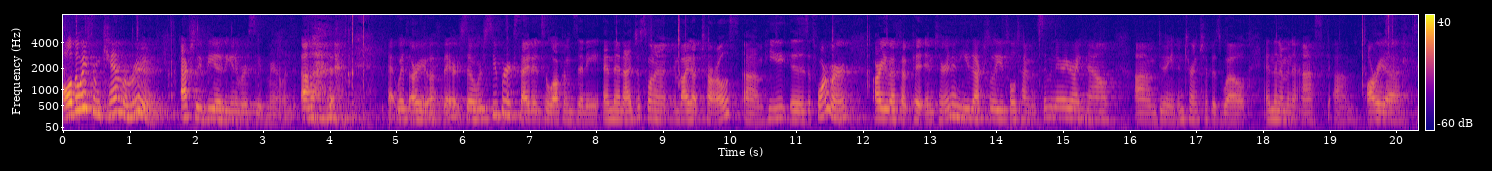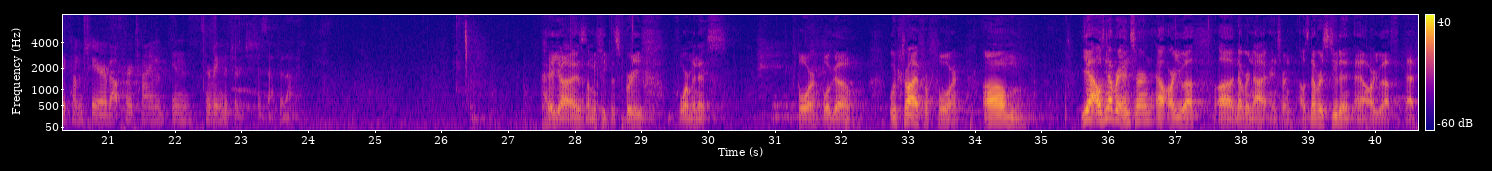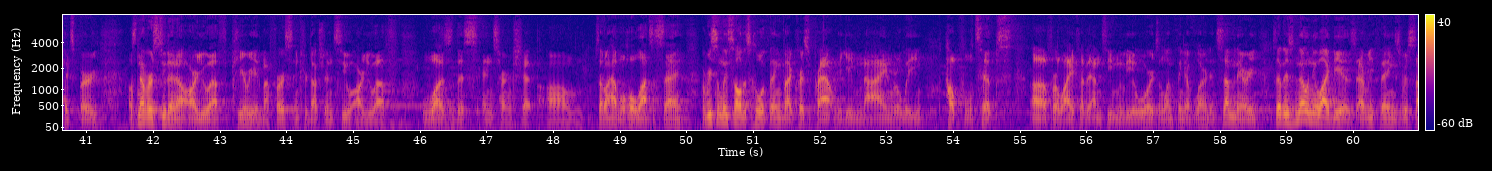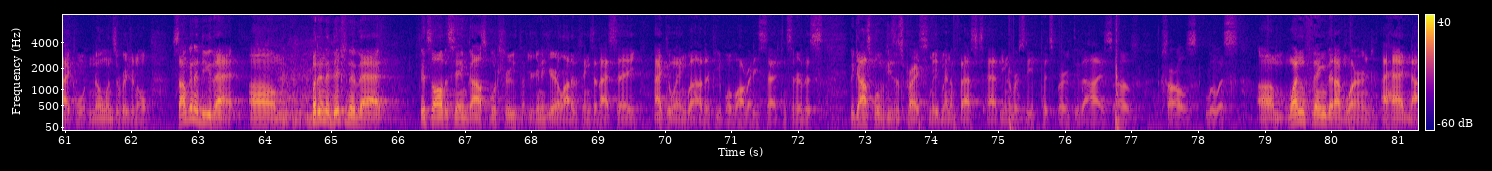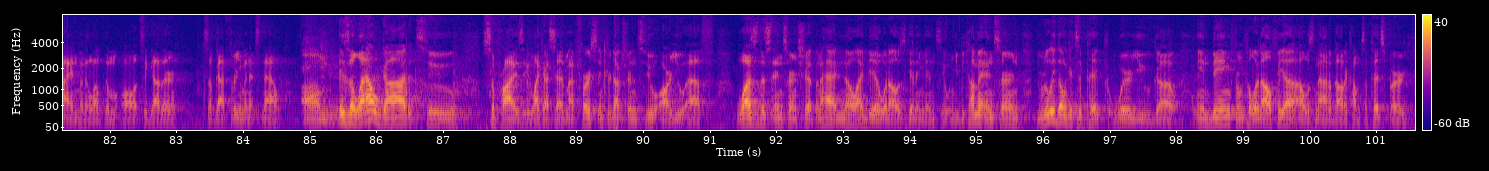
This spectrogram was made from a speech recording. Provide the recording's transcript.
all the way from Cameroon, actually via the University of Maryland. Uh, with RUF there. So we're super excited to welcome Zenny. And then I just want to invite up Charles. Um, he is a former RUF at Pitt intern, and he's actually full time in seminary right now um, doing an internship as well. And then I'm going to ask um, Aria to come share about her time in serving the church just after that. Hey guys, let me keep this brief. Four minutes. Four, we'll go. We'll try for four. Um, Yeah, I was never an intern at RUF. Uh, never not an intern. I was never a student at RUF at Pittsburgh. I was never a student at RUF. Period. My first introduction to RUF was this internship. Um, so I don't have a whole lot to say. I recently saw this cool thing by Chris Pratt where he gave nine really helpful tips uh, for life at the MTV Movie Awards. And one thing I've learned in seminary is that there's no new ideas. Everything's recycled. No one's original. So I'm going to do that. Um, but in addition to that, it's all the same gospel truth. You're going to hear a lot of the things that I say echoing what other people have already said. Consider this the gospel of Jesus Christ made manifest at the University of Pittsburgh through the eyes of Charles Lewis. Um, one thing that I've learned, I had nine, I'm going to lump them all together because I've got three minutes now, um, is allow God to surprise you. Like I said, my first introduction to RUF was this internship, and I had no idea what I was getting into. When you become an intern, you really don't get to pick where you go. And being from Philadelphia, I was not about to come to Pittsburgh.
